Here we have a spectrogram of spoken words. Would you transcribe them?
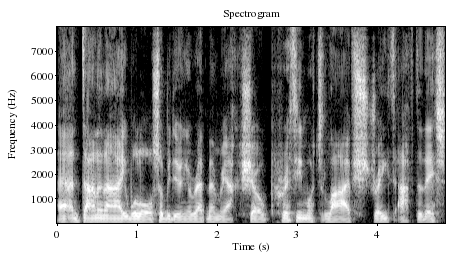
Uh, and Dan and I will also be doing a Redmen React show pretty much live straight after this.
